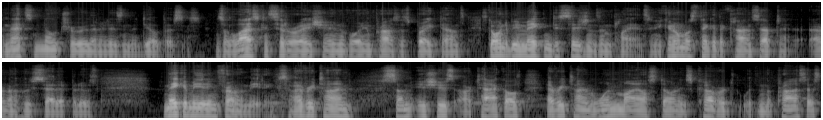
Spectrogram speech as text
And that's no truer than it is in the deal business. And so the last consideration in avoiding process breakdowns is going to be making decisions and plans. And you can almost think of the concept, I don't know who said it, but it was make a meeting from a meeting. So every time some issues are tackled, every time one milestone is covered within the process,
